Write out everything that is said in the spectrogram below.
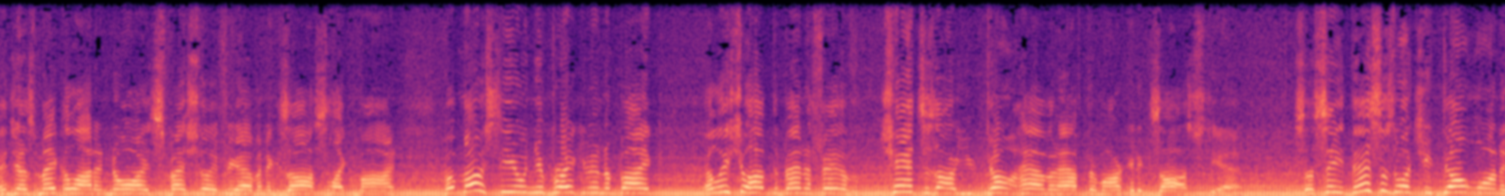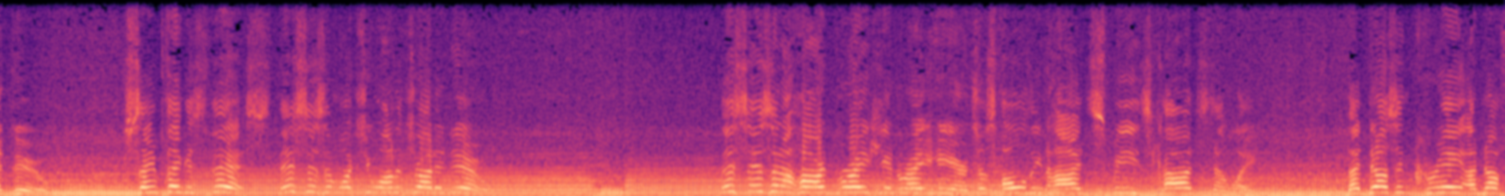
and just make a lot of noise, especially if you have an exhaust like mine. But most of you, when you're breaking in a bike, at least you'll have the benefit of chances are you don't have an aftermarket exhaust yet. So see, this is what you don't want to do. Same thing as this. This isn't what you want to try to do. This isn't a hard break-in right here, just holding high speeds constantly. That doesn't create enough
